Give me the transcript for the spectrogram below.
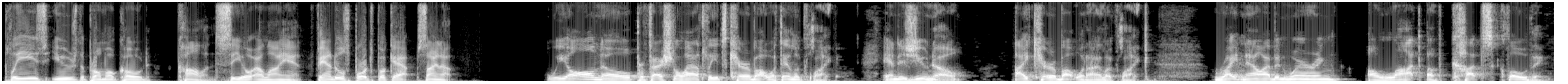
Please use the promo code Colin, C O L I N. FanDuel Sportsbook app. Sign up. We all know professional athletes care about what they look like. And as you know, I care about what I look like. Right now, I've been wearing a lot of cuts clothing.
